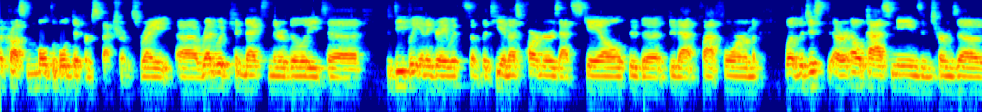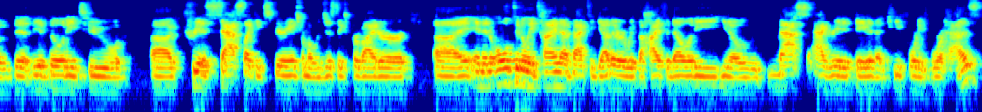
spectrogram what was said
across multiple different spectrums, right? Uh, Redwood connects and their ability to deeply integrate with some, the TMS partners at scale through the through that platform what logist or LPaaS means in terms of the, the ability to uh, create a SaaS-like experience from a logistics provider, uh, and then ultimately tying that back together with the high fidelity, you know, mass aggregated data that P44 has.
